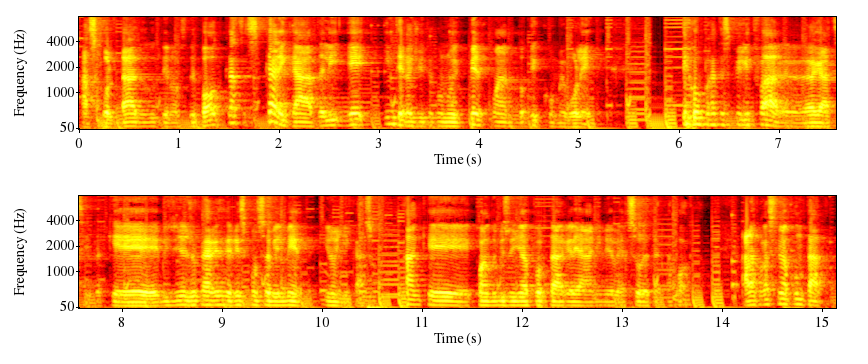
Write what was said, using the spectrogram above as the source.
ascoltate tutti i nostri podcast, scaricateli e interagite con noi per quanto e come volete. E comprate Spirit Fire, ragazzi, perché bisogna giocare responsabilmente, in ogni caso, anche quando bisogna portare le anime verso l'eterna porta. Alla prossima puntata!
